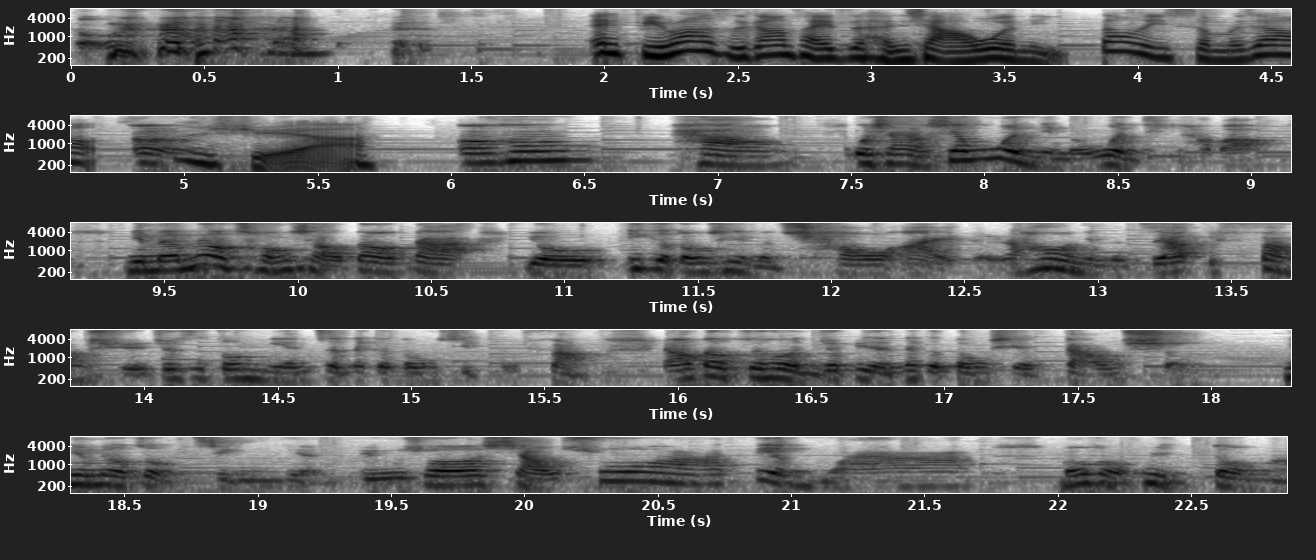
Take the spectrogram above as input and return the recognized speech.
躬。哎，Biras，刚才一直很想要问你，到底什么叫自学啊？嗯哼，好。我想先问你们问题好不好？你们有没有从小到大有一个东西你们超爱的，然后你们只要一放学就是都黏着那个东西不放，然后到最后你就变成那个东西的高手？你有没有这种经验？比如说小说啊、电玩啊、某种运动啊？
